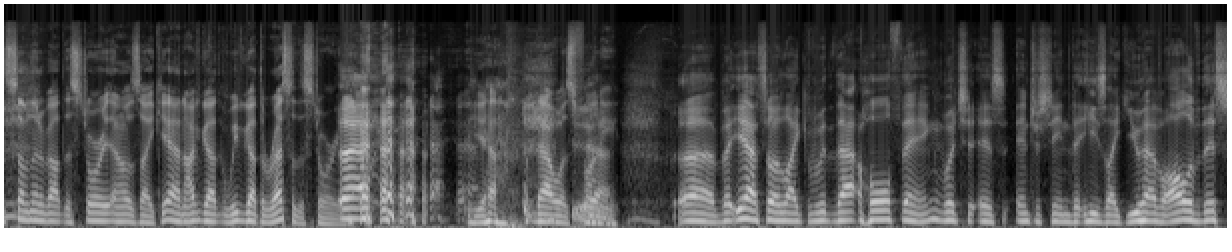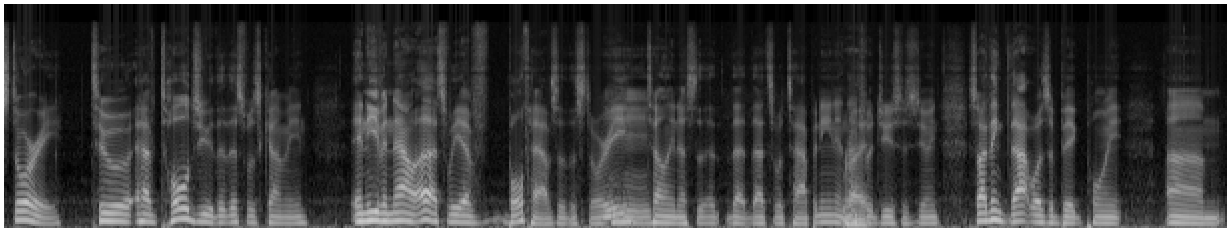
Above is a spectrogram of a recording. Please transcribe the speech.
something about the story, and I was like, yeah, and I've got we've got the rest of the story. yeah, that was Yeah. funny. Uh, but yeah, so like with that whole thing, which is interesting that he's like, you have all of this story to have told you that this was coming, and even now us, we have both halves of the story Mhm. telling us that, that that's what's happening and that's what Jesus is doing. So I think that was a big point. Um,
